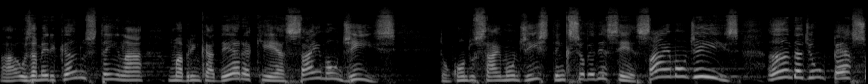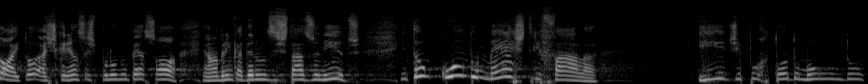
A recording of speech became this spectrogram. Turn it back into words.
Ah, os americanos têm lá uma brincadeira que é Simon diz. Então, quando Simon diz, tem que se obedecer. Simon diz, anda de um pé só. As crianças pulam num pé só. É uma brincadeira nos Estados Unidos. Então, quando o mestre fala, Ide por todo mundo,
